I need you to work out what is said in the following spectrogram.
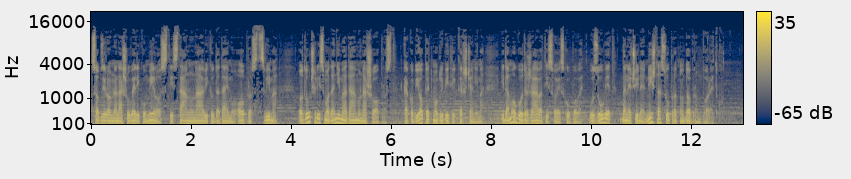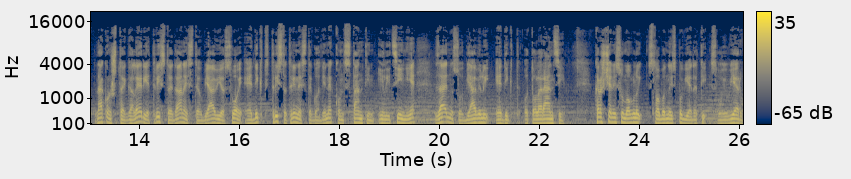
S obzirom na našu veliku milost i stalnu naviku da dajemo oprost svima, odlučili smo da njima damo naš oprost, kako bi opet mogli biti kršćanima i da mogu održavati svoje skupove, uz uvjet da ne čine ništa suprotno dobrom poretku. Nakon što je Galerije 311. objavio svoj edikt, 313. godine Konstantin i Licinije zajedno su objavili edikt o toleranciji. Kršćani su mogli slobodno ispovjedati svoju vjeru.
